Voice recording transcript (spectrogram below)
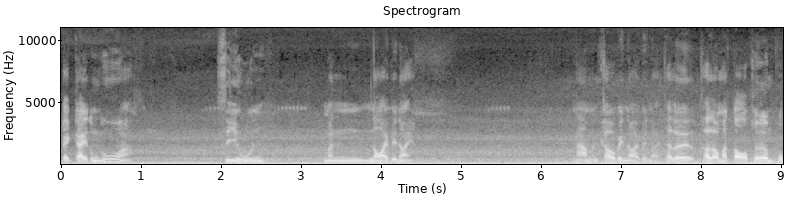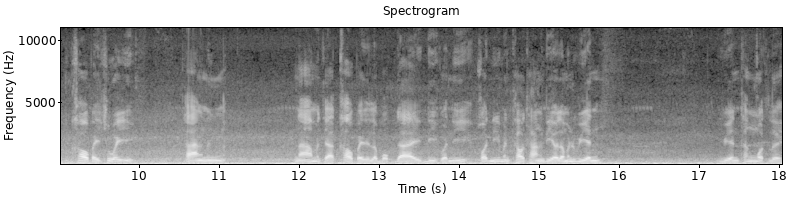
ไกลๆตรงนู้นสี่หุน มันน้อยไปหน่อย น้ำมันเข้าไปน้อยไปหน่อย ถ้าเลยถ้าเรามาต่อเพิ่มปุ๊บเข้าไปช่วยอีกทางหนึ่งน้ำมันจะเข้าไปในระบบได้ดีกว่านี้ เพราะนี่มันเข้าทางเดียวแล้วมันเวียน เวียนทั้งหมดเลย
